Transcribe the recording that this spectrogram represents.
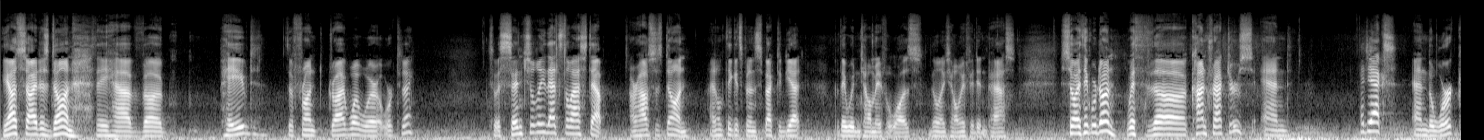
The outside is done. They have uh, paved the front driveway where it worked today. So essentially, that's the last step. Our house is done. I don't think it's been inspected yet, but they wouldn't tell me if it was. They'll only tell me if it didn't pass. So I think we're done with the contractors and hey Jax and the work.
